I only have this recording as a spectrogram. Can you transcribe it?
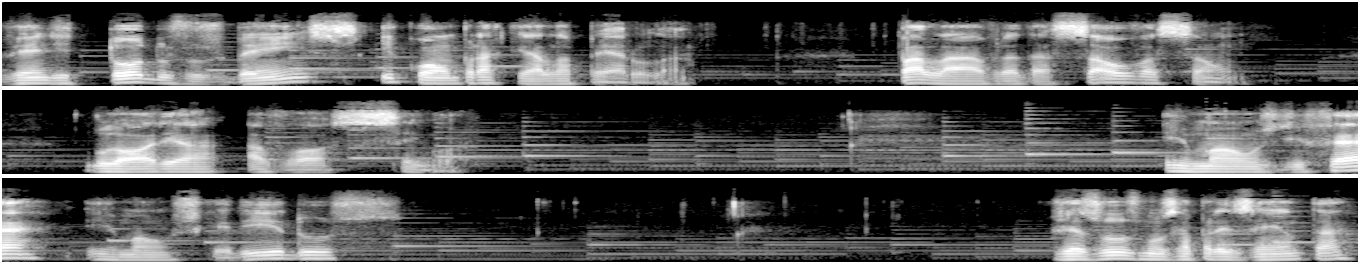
vende todos os bens e compra aquela pérola. Palavra da salvação. Glória a vós, Senhor. Irmãos de fé, irmãos queridos, Jesus nos apresenta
